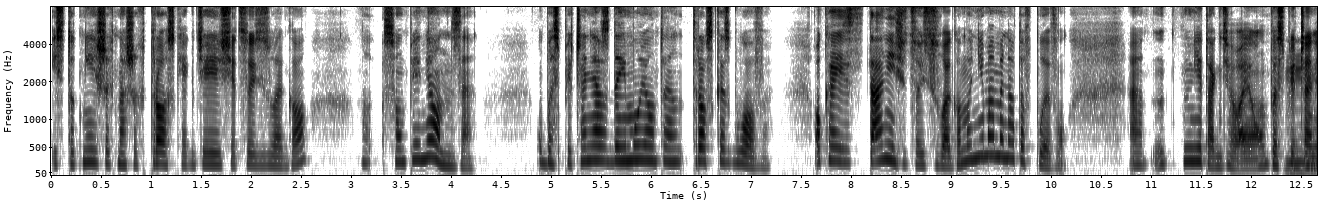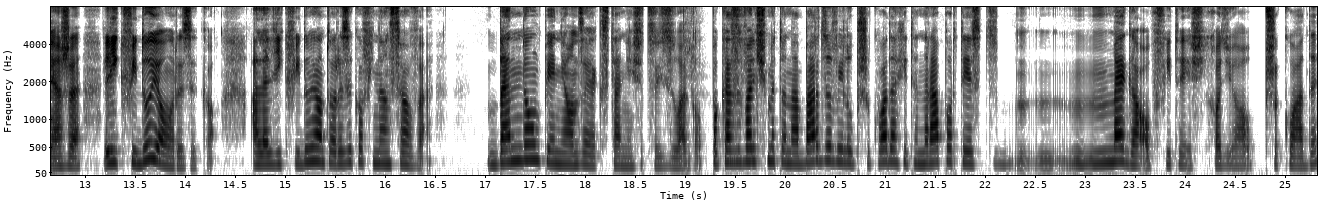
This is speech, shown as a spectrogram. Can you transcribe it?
istotniejszych naszych trosk, jak dzieje się coś złego, no, są pieniądze. Ubezpieczenia zdejmują tę troskę z głowy. Okej, okay, stanie się coś złego, my nie mamy na to wpływu. Nie tak działają ubezpieczenia, mm. że likwidują ryzyko, ale likwidują to ryzyko finansowe, będą pieniądze, jak stanie się coś złego. Pokazywaliśmy to na bardzo wielu przykładach i ten raport jest mega obfity, jeśli chodzi o przykłady.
